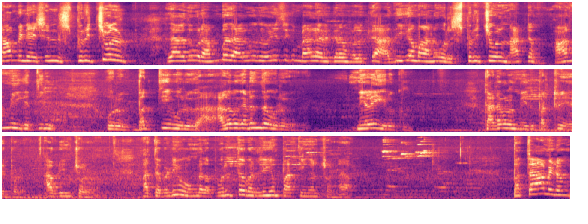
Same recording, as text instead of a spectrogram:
காம்பினேஷன் ஸ்பிரிச்சுவல் அதாவது ஒரு ஐம்பது அறுபது வயசுக்கு மேலே இருக்கிறவங்களுக்கு அதிகமான ஒரு ஸ்பிரிச்சுவல் நாட்டம் ஆன்மீகத்தில் ஒரு பக்தி ஒரு அளவு கடந்த ஒரு நிலை இருக்கும். கடவுள் மீது பற்று ஏற்படும் அப்படின்னு சொல்லணும். மற்றபடி உங்களை பொறுத்த வரலையும் பார்த்தீங்கன்னு சொன்னார் பத்தாம் இடம்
